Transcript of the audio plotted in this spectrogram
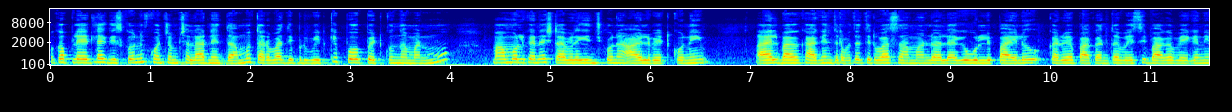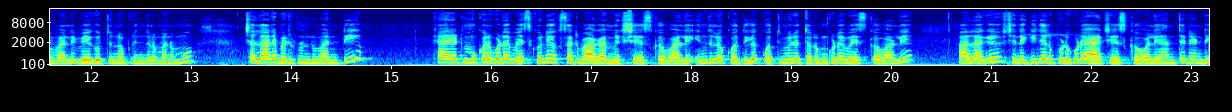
ఒక ప్లేట్లోకి తీసుకొని కొంచెం చల్లారనిద్దాము. తర్వాత ఇప్పుడు వీటికి పోపు పెట్టుకుందాం మనము. మామూలుగానే స్టవ్ వెలిగించుకొని ఆయిల్ పెట్టుకొని ఆయిల్ బాగా కాగిన తర్వాత తిరువా సామాన్లు అలాగే ఉల్లిపాయలు కరివేపాకు అంతా వేసి బాగా వేగనివ్వాలి. వేగుతున్నప్పుడు ఇందులో మనము చల్లారబెట్టుకున్నటువంటి క్యారెట్ ముక్కలు కూడా వేసుకొని ఒకసారి బాగా మిక్స్ చేసుకోవాలి. ఇందులో కొద్దిగా కొత్తిమీర తురుము కూడా వేసుకోవాలి. అలాగే శనగింజల పొడి కూడా యాడ్ చేసుకోవాలి. అంతేనండి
